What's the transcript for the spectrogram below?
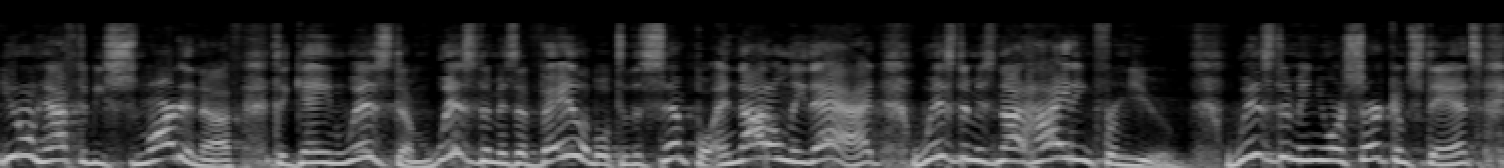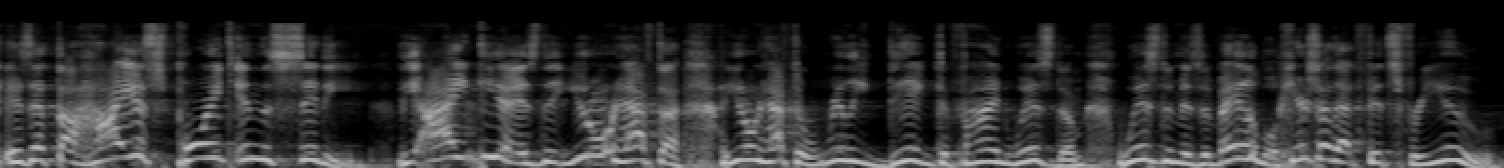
You don't have to be smart enough to gain wisdom. Wisdom is available to the simple. And not only that, wisdom is not hiding from you. Wisdom in your circumstance is at the highest point in the city. The idea is that you don't have to, you don't have to really dig to find wisdom. Wisdom is available. Here's how that fits for you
